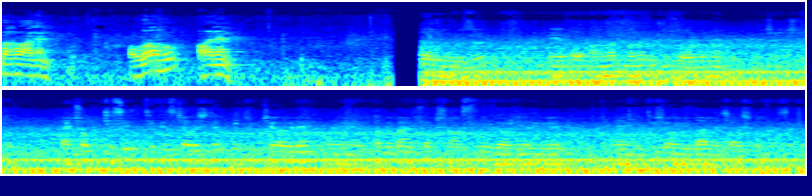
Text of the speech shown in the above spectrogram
Allahu alem. Allahu alem. olduğumuzu e, o anlatmanın zorluğunu çalışıyorduk. Yani çok titiz, titiz çalıştık. Ekipçe öyle. E, tabii ben çok şanslıyım gördüğünüz gibi e, müthiş oyuncularla çalışma fırsatı.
